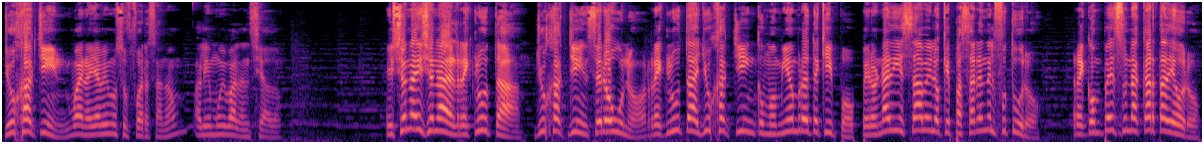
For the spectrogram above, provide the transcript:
Yu Jin. Bueno, ya vimos su fuerza, ¿no? Alguien muy balanceado. Misión adicional, recluta Yu Jin 01. Recluta a Yu Jin como miembro de tu equipo, pero nadie sabe lo que pasará en el futuro. Recompensa una carta de oro.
